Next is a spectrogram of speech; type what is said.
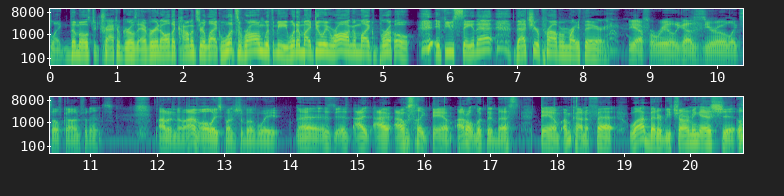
like the most attractive girls ever and all the comments are like what's wrong with me what am i doing wrong i'm like bro if you say that that's your problem right there Yeah, for real. You got zero like self confidence. I don't know. I've always punched above weight. Uh, it's- I, I I was like, damn, I don't look the best. Damn, I'm kind of fat. Well, I better be charming as shit.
